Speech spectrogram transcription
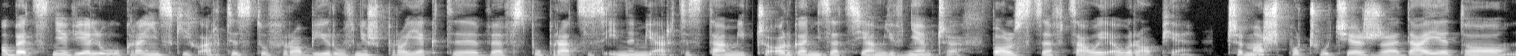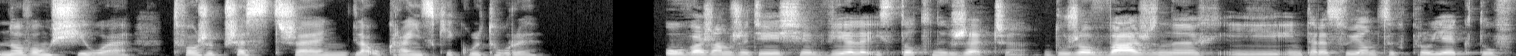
Obecnie wielu ukraińskich artystów robi również projekty we współpracy z innymi artystami czy organizacjami w Niemczech, w Polsce, w całej Europie. Czy masz poczucie, że daje to nową siłę, tworzy przestrzeń dla ukraińskiej kultury? Uważam, że dzieje się wiele istotnych rzeczy, dużo ważnych i interesujących projektów,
